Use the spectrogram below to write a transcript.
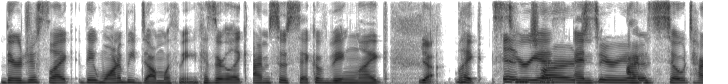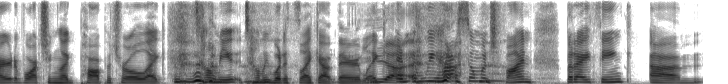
they're just like they want to be done with me because they're like I'm so sick of being like Yeah. like serious charge, and serious. I'm so tired of watching like Paw Patrol. Like tell me tell me what it's like out there. Like Yeah. and we have so much fun. But I think um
